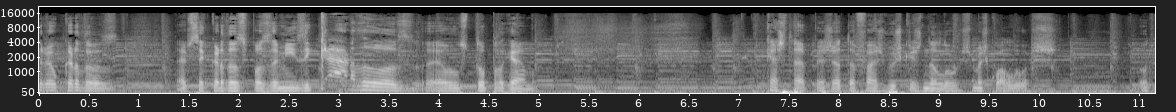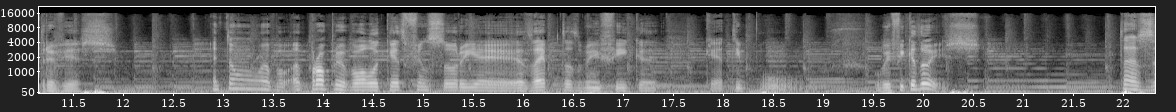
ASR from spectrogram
Twitter é o Cardoso. Deve ser Cardoso para os amigos e Cardoso é o topo de gama. Cá está, PJ faz buscas na luz, mas qual luz? Outra vez. Então a, a própria bola que é defensora e é adepta do Benfica, que é tipo o Benfica 2. Estás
